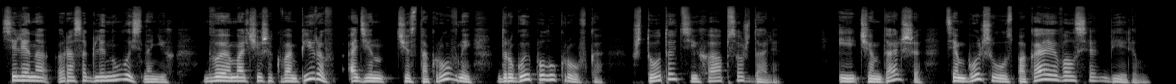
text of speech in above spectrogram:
Селена раз оглянулась на них. Двое мальчишек-вампиров, один чистокровный, другой полукровка, что-то тихо обсуждали. И чем дальше, тем больше успокаивался Берил.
